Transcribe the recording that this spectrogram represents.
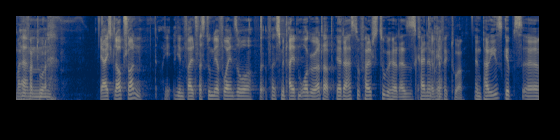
Manufaktur. Ähm, ja, ich glaube schon. Jedenfalls, was du mir vorhin so, was ich mit halbem Ohr gehört habe. ja, da hast du falsch zugehört. Also es ist keine Okay. Präfektur. In Paris gibt's, äh,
